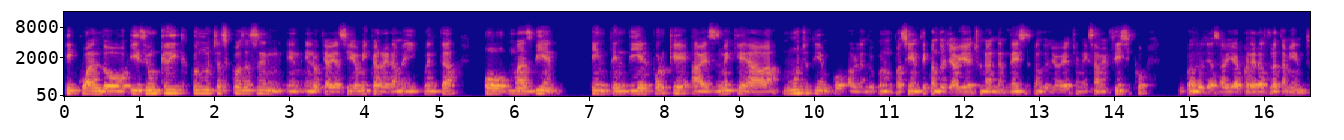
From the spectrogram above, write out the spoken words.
Y cuando hice un clic con muchas cosas en, en, en, lo que había sido mi carrera, me di cuenta, o más bien, entendí el por qué a veces me quedaba mucho tiempo hablando con un paciente cuando ya había hecho una anamnesis, cuando yo había hecho un examen físico y cuando ya sabía cuál era el tratamiento.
